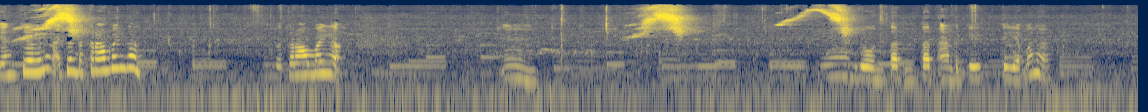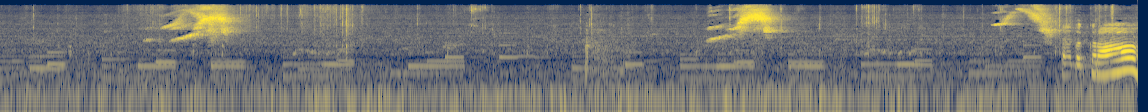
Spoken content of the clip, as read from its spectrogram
ចឹងជើងនេះដាក់ជើងទៅក្រោមវិញកូនទៅក្រោមវិញអឺយកបន្តិតបន្តិតអានតាគីទៀបណា ក់ទៅក្រោម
